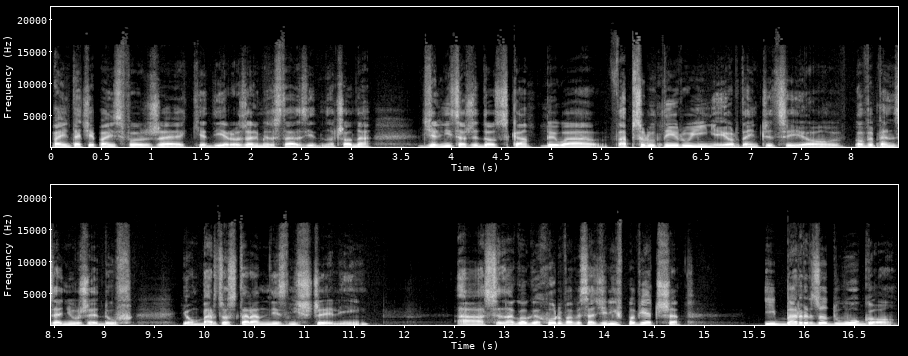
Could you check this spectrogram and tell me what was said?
Pamiętacie Państwo, że kiedy Jerozolima została zjednoczona, dzielnica żydowska była w absolutnej ruinie. Jordańczycy ją po wypędzeniu Żydów ją bardzo starannie zniszczyli, a synagogę Hurwa wysadzili w powietrze. I bardzo długo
